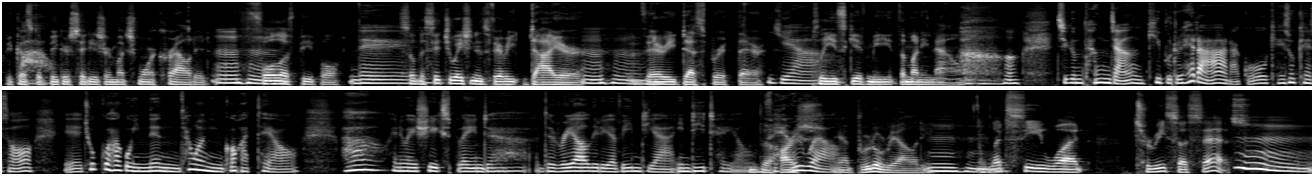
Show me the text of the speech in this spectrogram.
because the bigger cities are much more crowded, full of people. 네. So the situation is very dire, very desperate there. Yeah. Please give me the money now. 지금 당장 기부를 해라라고 계속해서 예, 촉구하고 있는 상황인 것 같아요. 아, anyway, she explained uh, the reality of India in detail The very harsh, well. yeah, brutal reality. Let's see what Teresa says. 음,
